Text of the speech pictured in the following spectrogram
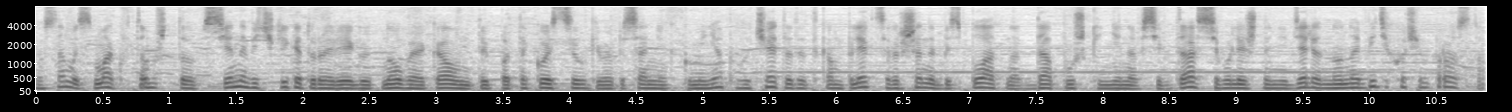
Но самый смак в том, что все новички, которые регают новые аккаунты по такой ссылке в описании, как у меня, получают этот комплект совершенно бесплатно. Да, пушки не навсегда, всего лишь на неделю, но набить их очень просто.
